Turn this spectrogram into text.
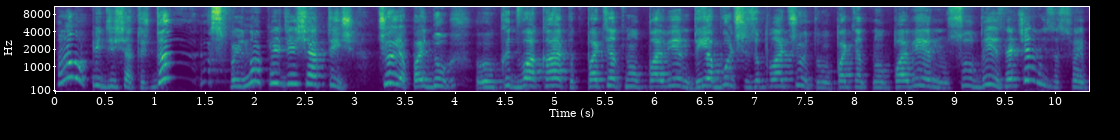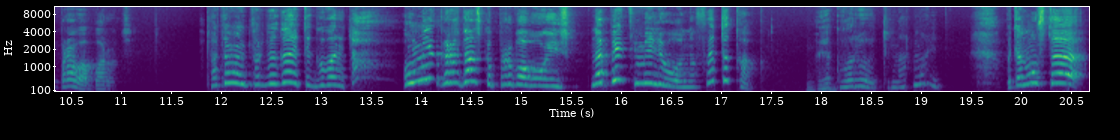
Ну, 50 тысяч. Да, господи, ну 50 тысяч. Что я пойду э, к адвокату, к патентному поверенному? Да я больше заплачу этому патентному поверенному. Суды. Зачем мне за свои права бороться? Потом он прибегает и говорит, «А у меня гражданско-правовой иск на 5 миллионов. Это как? А я говорю, это нормально. Потому что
